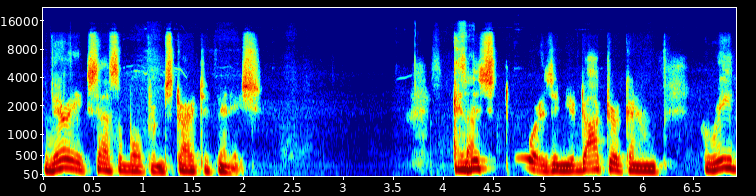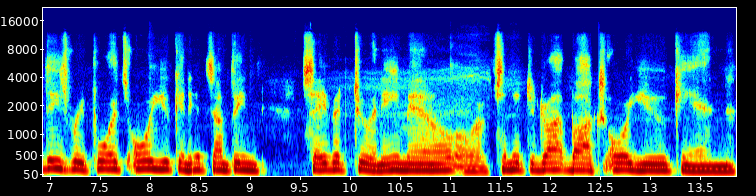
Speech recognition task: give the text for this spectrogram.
very accessible from start to finish. And So- this stores, and your doctor can read these reports, or you can hit something, save it to an email, or send it to Dropbox, or you can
